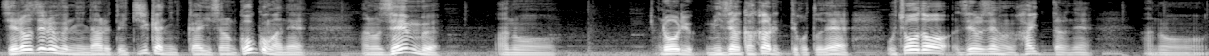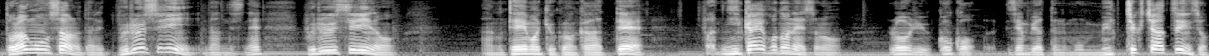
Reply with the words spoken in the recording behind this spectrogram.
00分になると1時間に1回その5個がねあの全部あのロウリュ水がかかるってことでちょうど00分入ったらねあのドラゴンサウナってあれブルース・リーなんですね。ブルース・リーのあのテーマ曲がかかって2回ほどねそのロウリュ5個全部やったんでもうめちゃくちゃ熱いんですよ。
